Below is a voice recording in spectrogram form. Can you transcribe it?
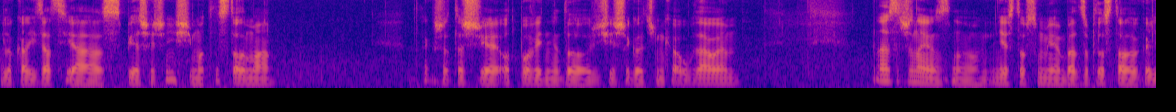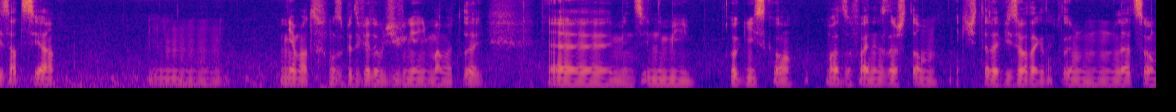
Lokalizacja z pierwszej części Motostorma. Także też się odpowiednio do dzisiejszego odcinka ubrałem. No ale zaczynając, no, jest to w sumie bardzo prosta lokalizacja. Mm, nie ma tu zbyt wielu udziwnień. Mamy tutaj e, między innymi ognisko, bardzo fajne zresztą, jakiś telewizorek, na którym lecą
